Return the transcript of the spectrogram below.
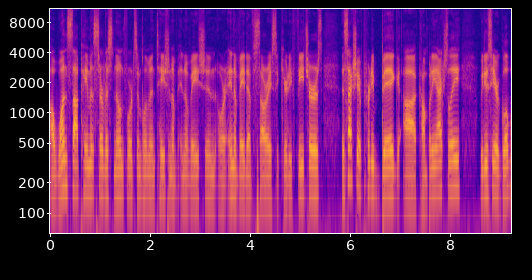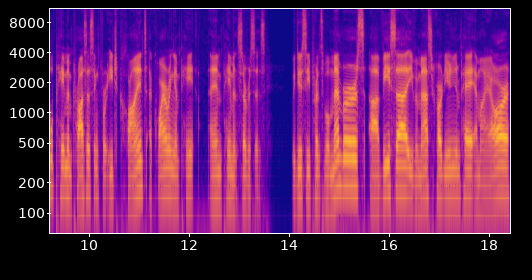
a one-stop payment service known for its implementation of innovation or innovative, sorry, security features. This is actually a pretty big uh, company. Actually, we do see here global payment processing for each client, acquiring and, pay- and payment services. We do see principal members, uh, Visa, even MasterCard, Union Pay, MIR.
